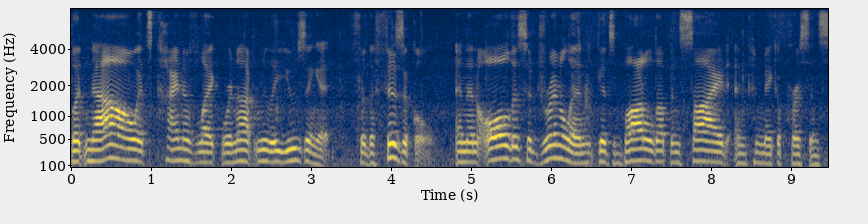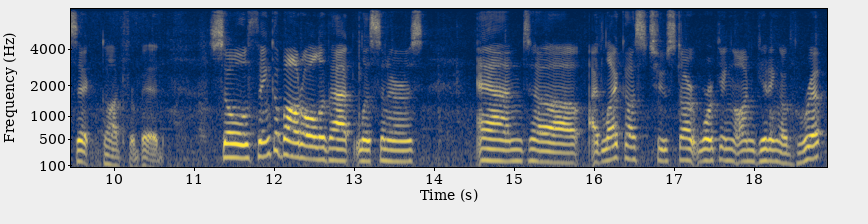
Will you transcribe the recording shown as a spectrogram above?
But now it's kind of like we're not really using it for the physical. And then all this adrenaline gets bottled up inside and can make a person sick, God forbid. So think about all of that, listeners. And uh, I'd like us to start working on getting a grip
